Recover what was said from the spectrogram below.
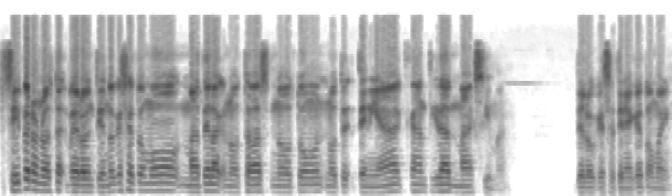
Sí, pero no pero entiendo que se tomó más de la, no estaba, no, no tenía cantidad máxima de lo que se tenía que tomar.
